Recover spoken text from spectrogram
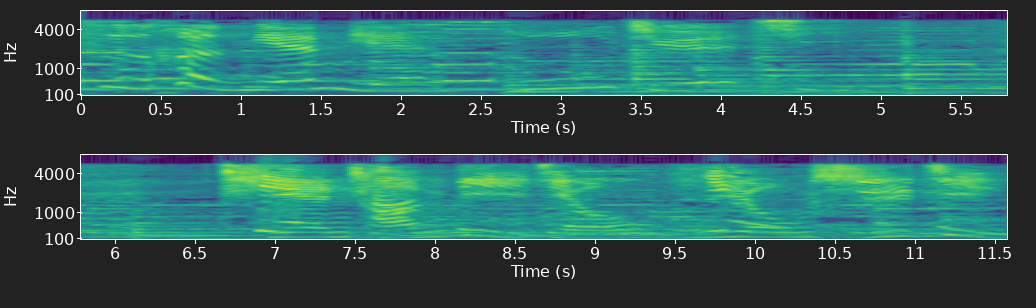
此恨绵绵无绝期。天长地久有时尽，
